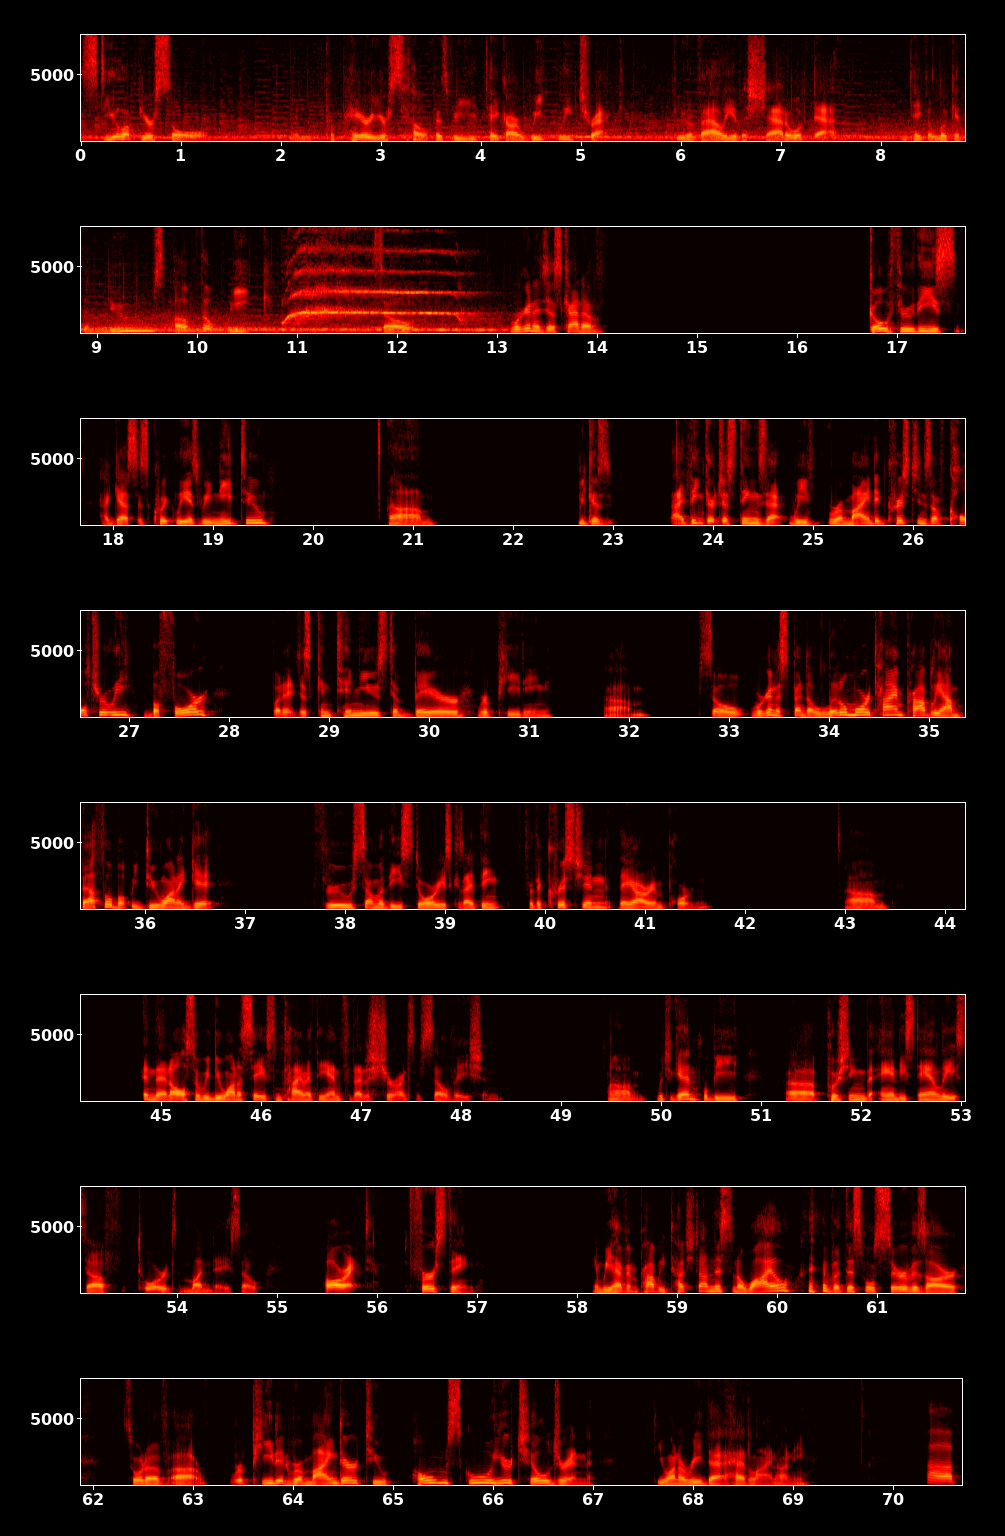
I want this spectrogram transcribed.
steel up your soul, and prepare yourself as we take our weekly trek through the valley of the shadow of death and take a look at the news of the week. So we're going to just kind of go through these, I guess, as quickly as we need to. Um, because I think they're just things that we've reminded Christians of culturally before, but it just continues to bear repeating. Um, so we're going to spend a little more time probably on Bethel, but we do want to get through some of these stories because I think for the Christian, they are important. Um, and then also we do want to save some time at the end for that assurance of salvation um, which again will be uh, pushing the andy stanley stuff towards monday so all right first thing and we haven't probably touched on this in a while but this will serve as our sort of uh, repeated reminder to homeschool your children do you want to read that headline honey uh,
